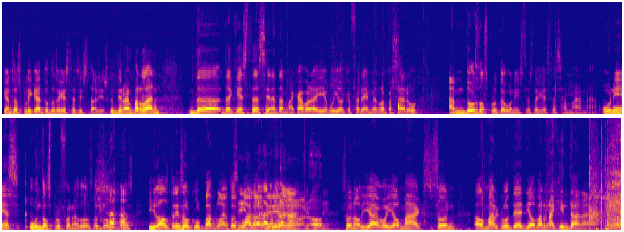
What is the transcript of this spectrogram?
que ens ha explicat totes aquestes històries. Continuem parlant de- d'aquesta escena tan macabra i avui el que farem és repassar-ho amb dos dels protagonistes d'aquesta setmana. Un és un dels profanadors de tombes i l'altre és el culpable de tot Sí, plegat, diria jo, no? sí, sí. Són el Iago i el Max, són el Marc Lotet i el Bernat Quintana. Escolta,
